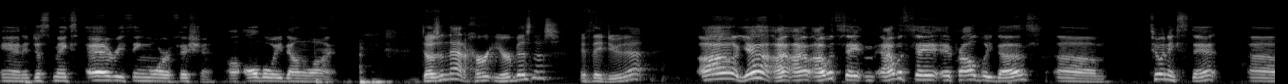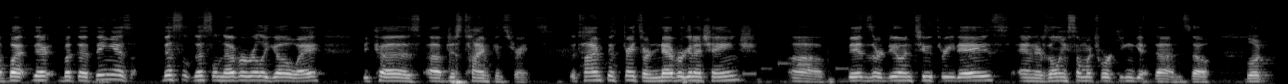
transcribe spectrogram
And it just makes everything more efficient all, all the way down the line. Doesn't that hurt your business if they do that? Oh yeah, I, I, I would say I would say it probably does um, to an extent. Uh, but there, but the thing is, this this will never really go away because of just time constraints. The time constraints are never going to change. Uh, bids are due in two three days, and there's only so much work you can get done. So, look,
